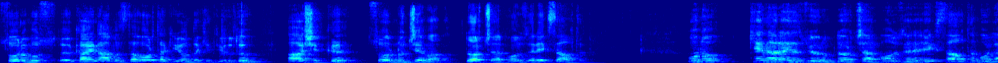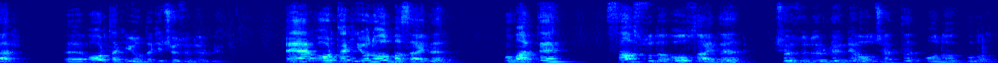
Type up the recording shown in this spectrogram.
Sorumuz e, kaynağımızda ortak iyondaki diyordu. A şıkkı sorunun cevabı. 4 çarpı 10 üzeri eksi 6. Onu kenara yazıyorum. 4 çarpı 10 üzeri eksi 6 molar e, ortak iyondaki çözünürlüğü. Eğer ortak iyon olmasaydı bu madde saf suda olsaydı çözünürlüğü ne olacaktı onu bulalım.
